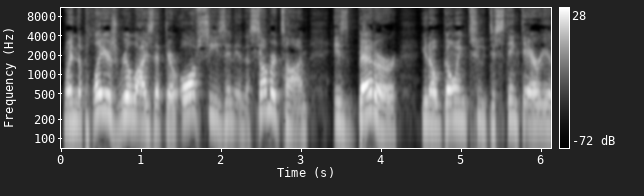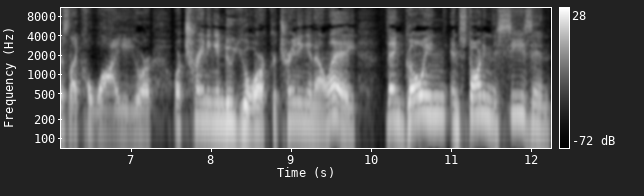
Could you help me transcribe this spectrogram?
When the players realize that their off season in the summertime is better, you know, going to distinct areas like Hawaii or or training in New York or training in LA, than going and starting the season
